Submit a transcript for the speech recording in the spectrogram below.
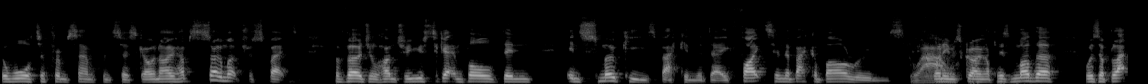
the water from San Francisco, and I have so much respect for Virgil Hunter. He used to get involved in in Smokies back in the day, fights in the back of bar rooms wow. when he was growing up. His mother was a Black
